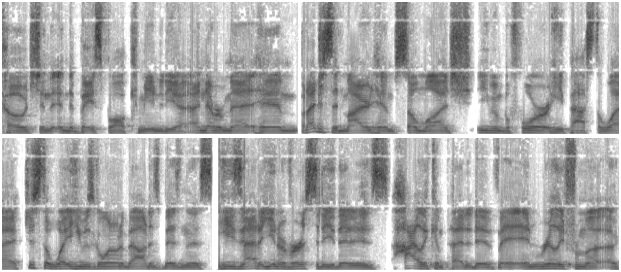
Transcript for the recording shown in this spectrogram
coach in, in the baseball community. I, I, never met him, but I just admired him so much even before he passed away. Just the way he was going about his business. He's at a university that is highly competitive and really from a, a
